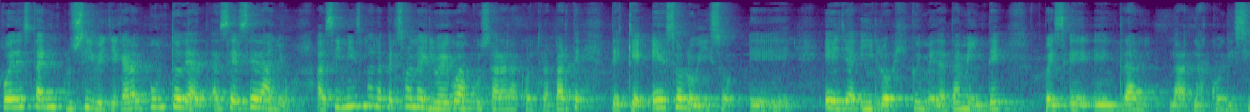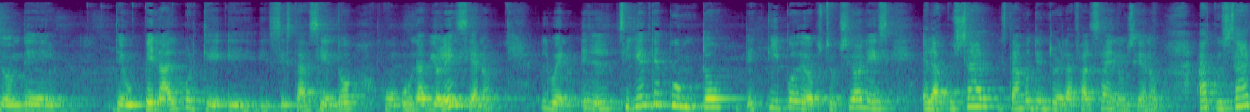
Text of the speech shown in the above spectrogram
puede estar inclusive llegar al punto de hacerse daño a sí misma la persona y luego acusar a la contraparte de que eso lo hizo eh, ella y lógico inmediatamente pues eh, entra la, condición de, de penal porque eh, se está haciendo una violencia, ¿no? Bueno, el siguiente punto de tipo de obstrucción es el acusar, estamos dentro de la falsa denuncia, ¿no? Acusar,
